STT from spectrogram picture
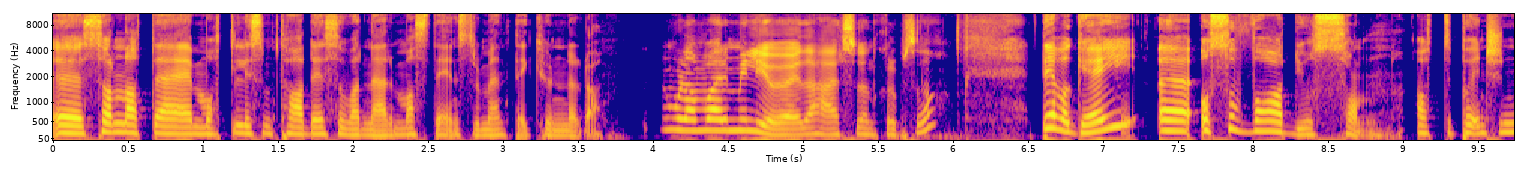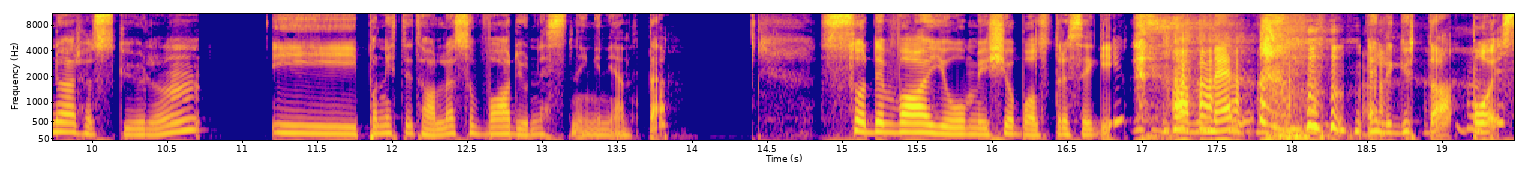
Eh, sånn at jeg måtte liksom ta det som var nærmest det instrumentet jeg kunne, da. Hvordan var miljøet i det her studentkorpset, da? Det var gøy. Eh, og så var det jo sånn at på Ingeniørhøgskolen på 90-tallet så var det jo nesten ingen jenter. Så det var jo mye å boltre seg i av menn, eller gutter, boys,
